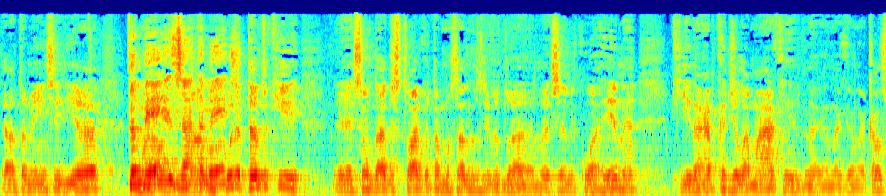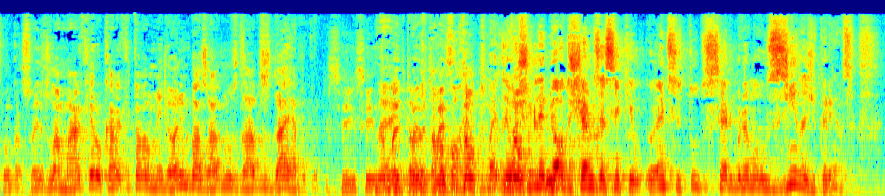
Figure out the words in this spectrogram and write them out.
ela também seria também uma, exatamente uma loucura, tanto que esse é um dado histórico que está mostrado nos livros do Alexandre Coiré, né? Que na época de Lamarck, naquelas colocações, Lamarck era o cara que estava melhor embasado nos dados da época. Sim, sim, não, né? mas, então, mas, mas, então, mas eu então, acho legal do Sherman dizer assim que antes de tudo o cérebro é uma usina de crenças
